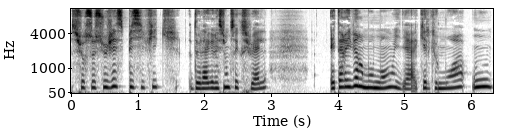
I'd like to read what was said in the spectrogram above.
sur ce sujet spécifique de l'agression sexuelle, est arrivé un moment, il y a quelques mois, où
